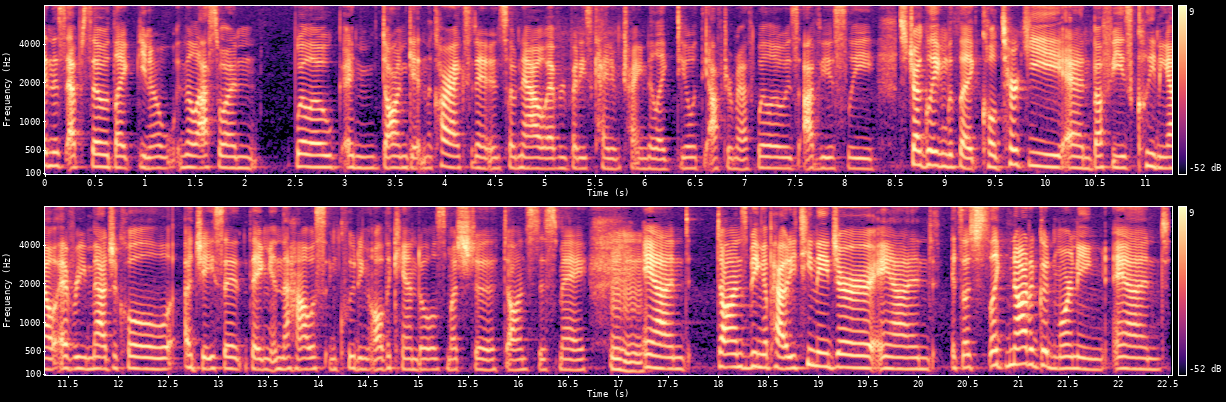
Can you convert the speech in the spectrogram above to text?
in this episode, like you know, in the last one, Willow and Dawn get in the car accident, and so now everybody's kind of trying to like deal with the aftermath. Willow is obviously struggling with like cold turkey, and Buffy's cleaning out every magical adjacent thing in the house, including all the candles, much to Dawn's dismay. Mm-hmm. And Dawn's being a pouty teenager, and it's just like not a good morning, and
